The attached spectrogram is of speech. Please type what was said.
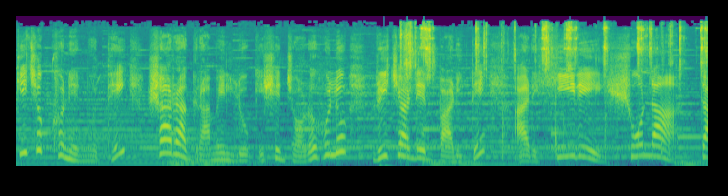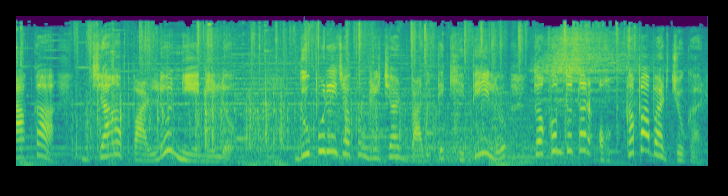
কিছুক্ষণের মধ্যেই সারা গ্রামের লোক এসে জড়ো হলো রিচার্ডের বাড়িতে আর হিরে, সোনা, টাকা যা পারল নিয়ে নিল। দুপুরে যখন রিচার্ড বাড়িতে খেতে এলো, তখন তো তার অক্কা পাবার জোগাড়।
